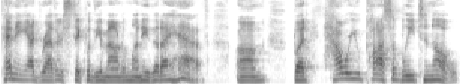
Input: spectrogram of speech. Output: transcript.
penny, I'd rather stick with the amount of money that I have. Um, but how are you possibly to know?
